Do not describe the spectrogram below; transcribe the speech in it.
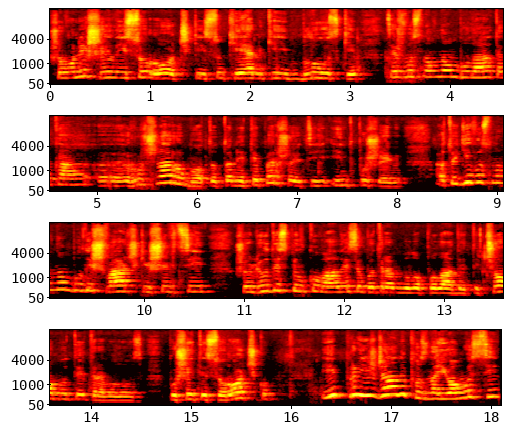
що вони шили і сорочки, і сукенки, і блузки. Це ж в основному була така е, ручна робота, то не тепер, що ці інт-пошиви. А тоді в основному були швачки, шивці, що люди спілкувалися, бо треба було поладити чоботи, треба було пошити сорочку. І приїжджали по знайомості,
